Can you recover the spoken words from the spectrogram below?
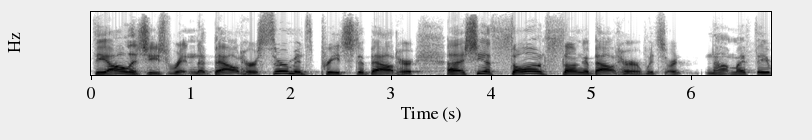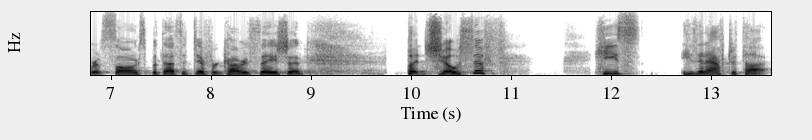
theologies written about her, sermons preached about her. Uh, she has songs sung about her, which are not my favorite songs, but that's a different conversation. But Joseph, he's, he's an afterthought.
